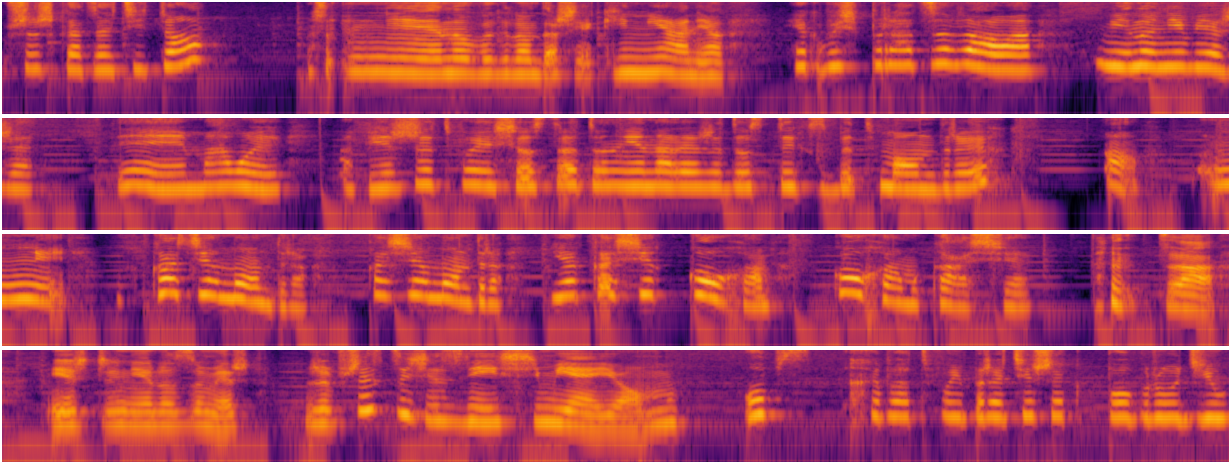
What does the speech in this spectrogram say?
przeszkadza ci to? Nie, no wyglądasz jak niania. Jakbyś pracowała. Nie, no nie wierzę. Ty, mały, a wiesz, że twoja siostra to nie należy do tych zbyt mądrych? O, nie, Kasia mądra, Kasia mądra. Ja Kasię kocham, kocham Kasię. Ta, jeszcze nie rozumiesz, że wszyscy się z niej śmieją. Ups, chyba twój braciszek pobrudził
